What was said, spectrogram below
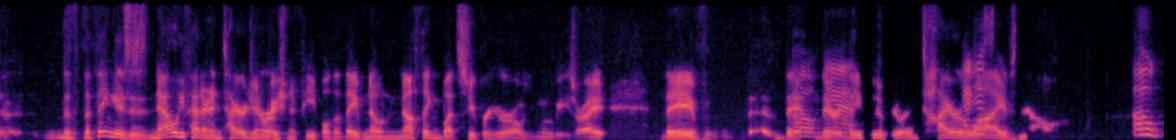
Uh, the, the thing is, is now we've had an entire generation of people that they've known nothing but superhero movies, right? They've they, oh, they're they've lived their entire I lives just, now. Oh,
